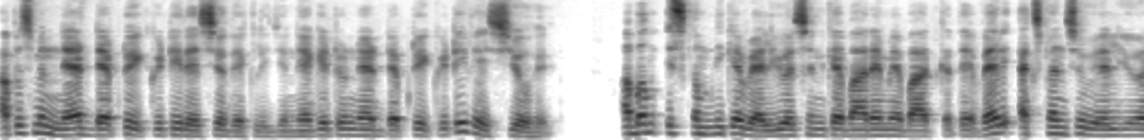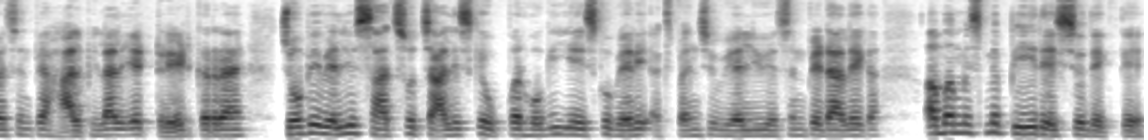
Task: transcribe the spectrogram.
आप इसमें net debt to equity ratio देख लीजिए negative net debt to equity ratio है। अब हम इस कंपनी के वैल्यूएशन के बारे में बात करते हैं। वेरी एक्सपेंसिव वैल्यूएशन पे हाल फ़िलहाल ये ट्रेड कर रहा है। जो भी वैल्यू 740 के ऊपर होगी, ये इसको वेरी एक्सपेंसिव वैल्यूएशन पे डालेगा। अब हम इसमें पी रेशियो देखते हैं।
